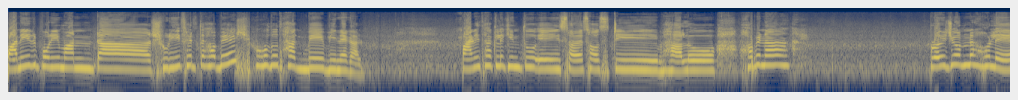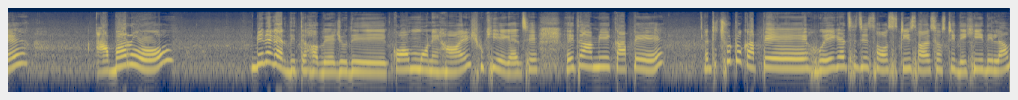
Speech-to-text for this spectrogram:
পানির পরিমাণটা সরিয়ে ফেলতে হবে, শুধু থাকবে ভিনেগার পানি থাকলে কিন্তু এই সয়া সসটি ভালো হবে না। প্রয়োজন হলে আবারও ভিনেগার দিতে হবে যদি কম মনে হয়, শুকিয়ে গেছে। এই তো আমি কাপে, একটি ছোটো কাপে হয়ে গেছে যে সসটি সয়া সসটি দেখিয়ে দিলাম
